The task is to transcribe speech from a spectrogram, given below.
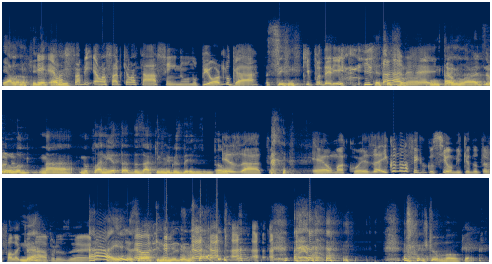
ela não queria ela. Sabe, ela sabe que ela tá, assim, no, no pior lugar Sim. que poderia que estar, é, tipo, né? Um então, Time Lord no, no, na, no planeta dos arquinimigos deles, então... Exato. é uma coisa. E quando ela fica com ciúme, que o doutor fala que né? o Davros é. Ah, ele é só é... agora. Muito bom, cara.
